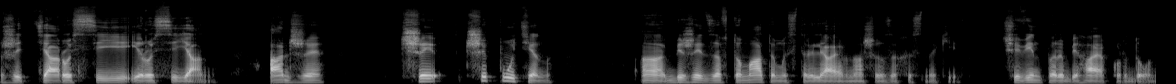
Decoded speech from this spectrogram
життя Росії і росіян. Адже чи, чи Путін а, біжить з автоматом і стріляє в наших захисників, чи він перебігає кордон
